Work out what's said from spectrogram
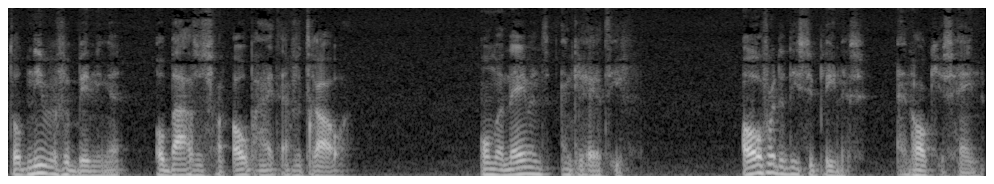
tot nieuwe verbindingen op basis van openheid en vertrouwen, ondernemend en creatief, over de disciplines en hokjes heen.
